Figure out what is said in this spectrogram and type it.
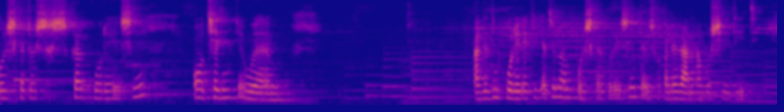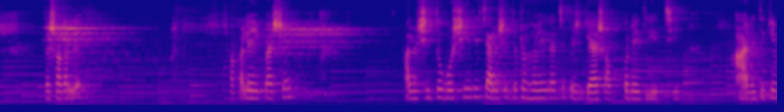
পরিষ্কার টরিষ্কার করে এসে, ও সেদিনকে আগের দিন করে রেখে গেছিল, আমি পরিষ্কার করে এসে তাই সকালে রান্না বসিয়ে দিয়েছি। তো সকালে সকালে এই পাশে আলু সিদ্ধ বসিয়ে দিয়েছি, আলু সিদ্ধটা হয়ে গেছে, বেশ গ্যাস অফ করে দিয়েছি। আর এদিকে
